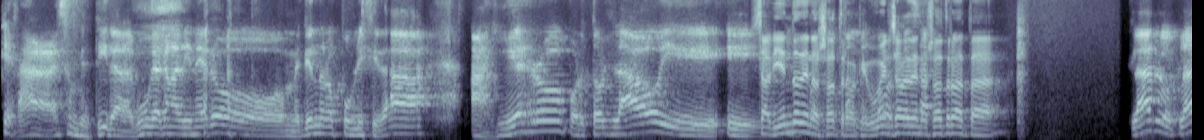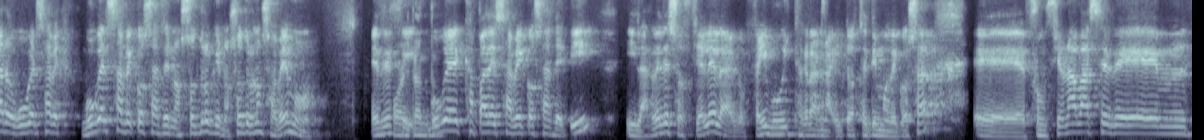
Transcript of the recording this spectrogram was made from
¿Qué va? Eso es mentira. Google gana dinero metiéndonos publicidad a hierro por todos lados y. Sabiendo de nosotros, que Google sabe de nosotros hasta. Claro, claro, Google sabe, Google sabe cosas de nosotros que nosotros no sabemos. Es decir, Google es capaz de saber cosas de ti y las redes sociales, Facebook, Instagram y todo este tipo de cosas, eh, funciona a base de mm,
